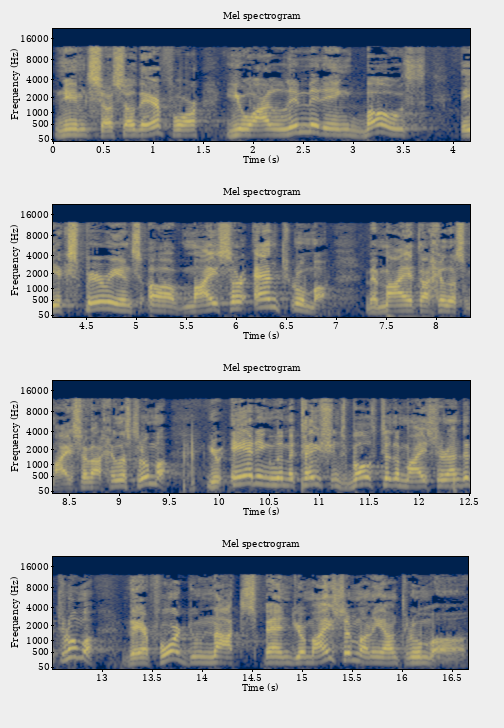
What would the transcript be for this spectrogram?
Nimsa. So therefore, you are limiting both the experience of Meiser and Truma. You're adding limitations both to the Meiser and the Truma. Therefore, do not spend your Meiser money on Truma.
